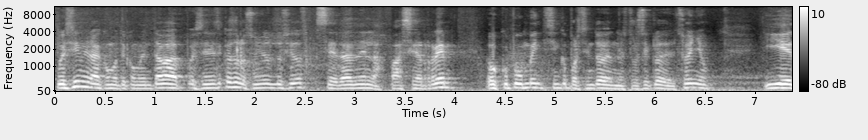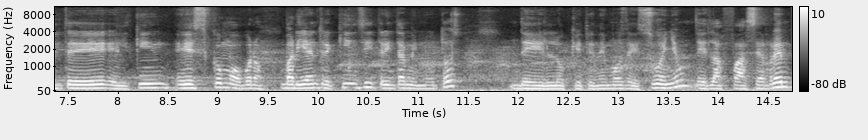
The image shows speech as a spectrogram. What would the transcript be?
Pues sí, mira, como te comentaba, pues en este caso los sueños lúcidos se dan en la fase REM, ocupa un 25% de nuestro ciclo del sueño y entre el 15, es como, bueno, varía entre 15 y 30 minutos de lo que tenemos de sueño, es la fase REM.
